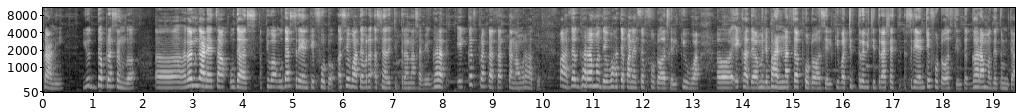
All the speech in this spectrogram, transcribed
प्राणी युद्ध प्रसंग रणगाड्याचा उदास किंवा उदास स्त्रियांचे फोटो असे वातावरण असणारे चित्र नसावे. घरात एकच प्रकारचा तणाव राहतो. पहा जर घरामध्ये वाहत्या पाण्याचा फोटो असेल किंवा एखाद्या म्हणजे भांडणाचा फोटो असेल किंवा चित्रविचित्र अशा स्त्रियांचे फोटो असतील तर घरामध्ये तुमच्या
